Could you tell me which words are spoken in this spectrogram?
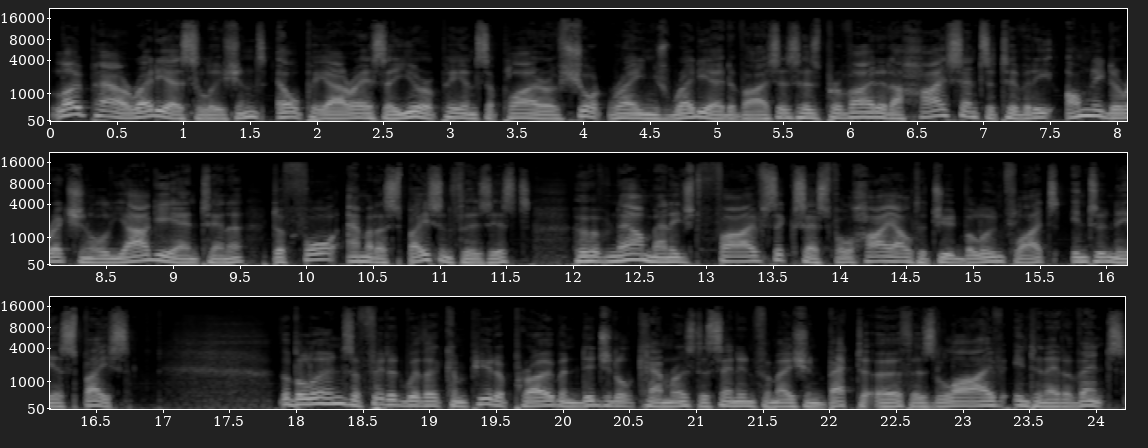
Low Power Radio Solutions, LPRS, a European supplier of short range radio devices, has provided a high sensitivity omnidirectional Yagi antenna to four amateur space enthusiasts who have now managed five successful high altitude balloon flights into near space. The balloons are fitted with a computer probe and digital cameras to send information back to Earth as live internet events.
